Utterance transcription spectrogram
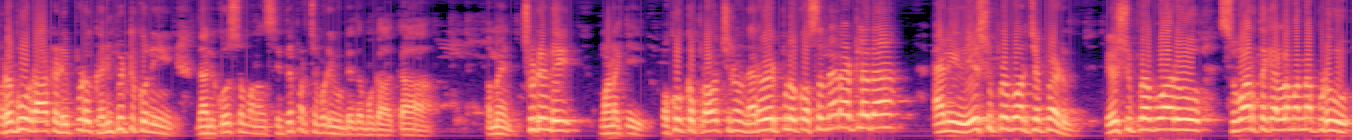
ప్రభు రాకడ ఎప్పుడో కనిపెట్టుకొని దానికోసం మనం సిద్ధపరచబడి ఉండేదము గాక. మీన్ చూడండి మనకి ఒక్కొక్క ప్రవచనం నెరవేర్పులోకి వస్తుందా రావట్లేదా? అని యేసుప్రభు వారు చెప్పాడు. యేసుప్రభు వారు సువార్తకి వెళ్ళమన్నప్పుడు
